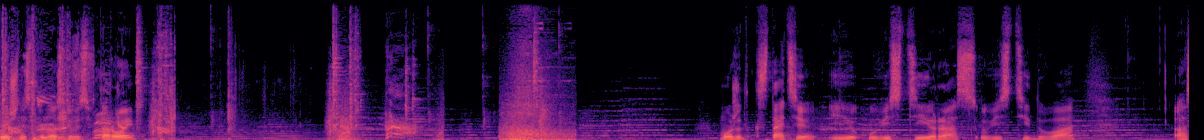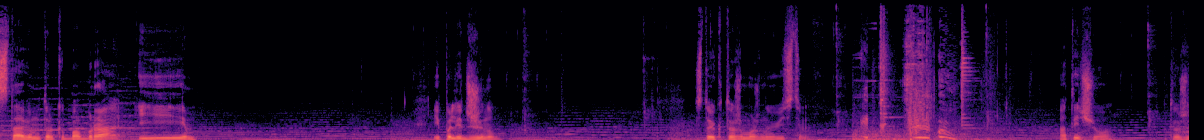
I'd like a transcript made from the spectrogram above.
Точность, выносливость второй. Может, кстати, и увести раз, увести два. Оставим только бобра и... И полиджину. Стойку тоже можно увести. А ты чего? Тоже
